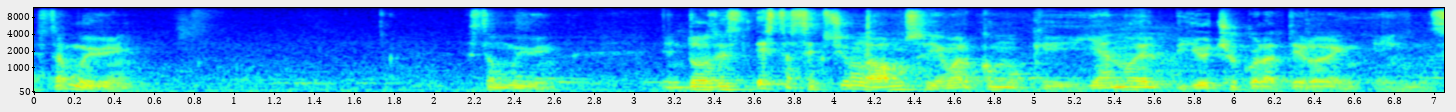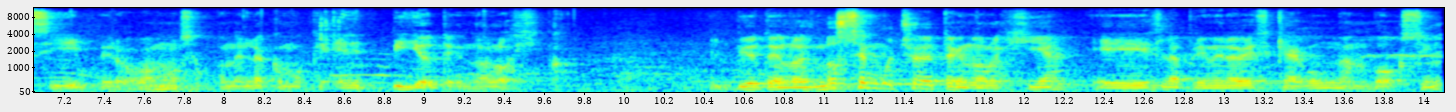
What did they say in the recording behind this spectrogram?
Está muy bien. Está muy bien. Entonces, esta sección la vamos a llamar como que ya no el pillo chocolatero en, sí, pero vamos a ponerla como que el pillo tecnológico. El pillo tecnológico. No sé mucho de tecnología, es la primera vez que hago un unboxing,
